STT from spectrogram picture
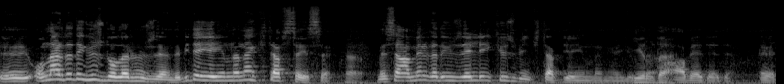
Ee, onlarda da 100 doların üzerinde. Bir de yayınlanan kitap sayısı. Ha. Mesela Amerika'da 150-200 bin kitap yayınlanıyor yılda. Yılda. ABD'de. Evet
